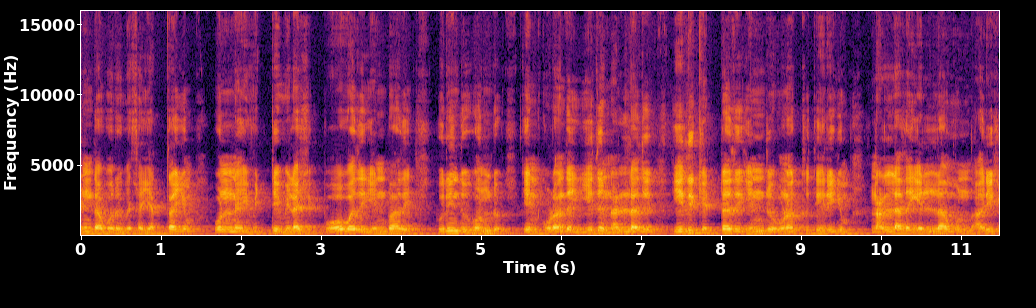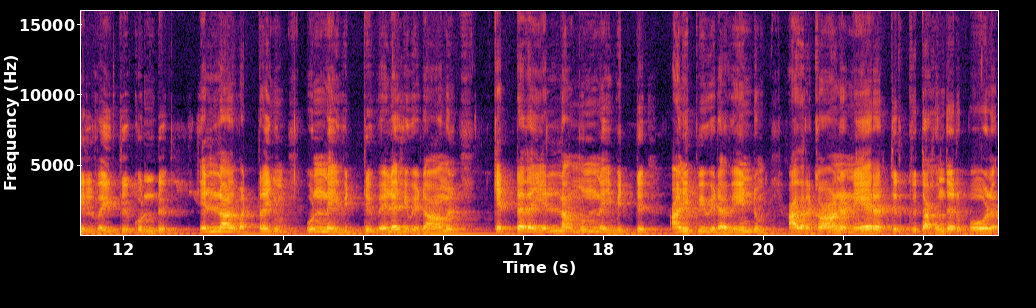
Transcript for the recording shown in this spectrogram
எந்த ஒரு விஷயத்தையும் உன்னை விட்டு விலகி போவது என்பதை புரிந்து கொண்டு என் குழந்தை எது நல்லது எது கெட்டது என்று உனக்கு தெரியும். நல்லதை எல்லாம் உன் அருகில் வைத்து கொண்டு எல்லாவற்றையும் உன்னை விட்டு விலகிவிடாமல் கெட்டதை எல்லாம் உன்னை விட்டு அனுப்பிவிட வேண்டும். அதற்கான நேரத்திற்கு தகுந்தது போல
